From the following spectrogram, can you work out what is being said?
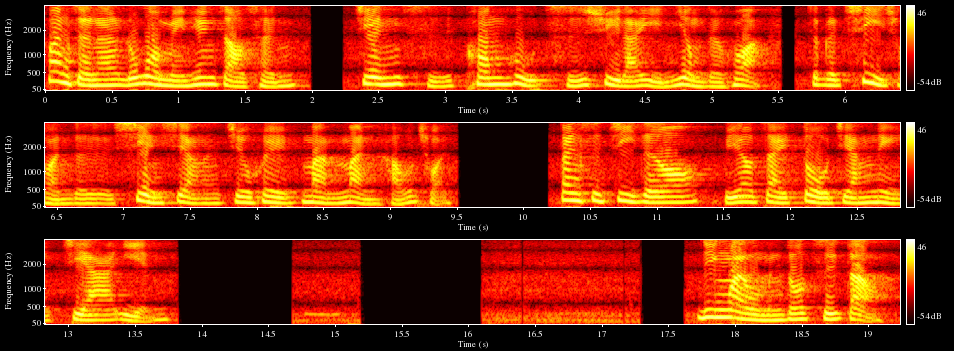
患者呢，如果每天早晨坚持空腹持续来饮用的话，这个气喘的现象呢，就会慢慢好转。但是记得哦，不要在豆浆内加盐。另外，我们都知道，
